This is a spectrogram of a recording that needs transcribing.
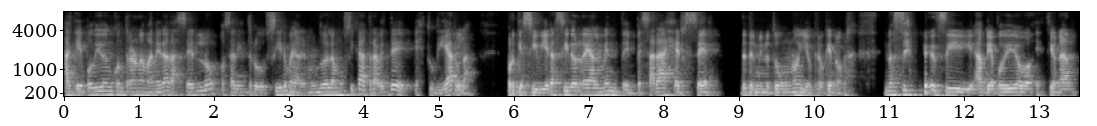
a que he podido encontrar una manera de hacerlo, o sea, de introducirme al mundo de la música a través de estudiarla. Porque si hubiera sido realmente empezar a ejercer desde el minuto uno, yo creo que no. No sé si habría podido gestionar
